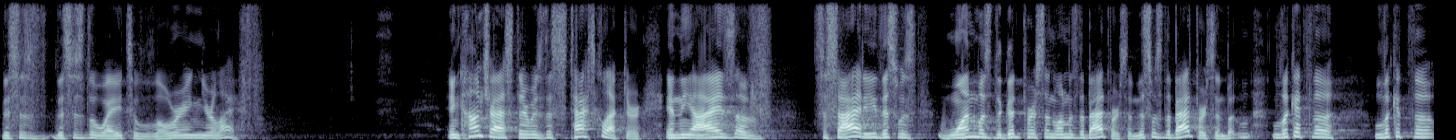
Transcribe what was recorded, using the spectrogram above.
this is, this is the way to lowering your life. In contrast, there was this tax collector. In the eyes of society, this was one was the good person, one was the bad person. This was the bad person. But look at the, look at the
